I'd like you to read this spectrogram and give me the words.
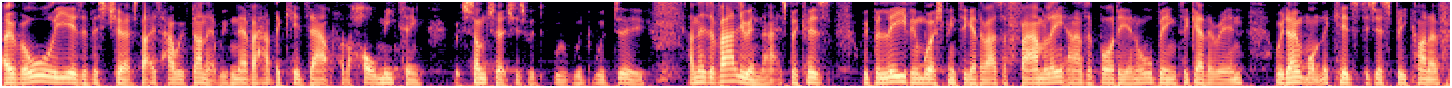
over all the years of this church, that is how we've done it. We've never had the kids out for the whole meeting which some churches would, would, would do. And there's a value in that. It's because we believe in worshipping together as a family and as a body and all being together in. We don't want the kids to just be kind of,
